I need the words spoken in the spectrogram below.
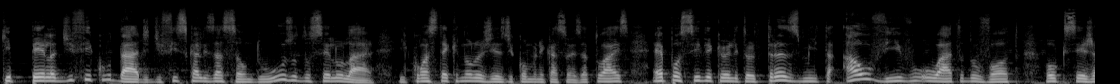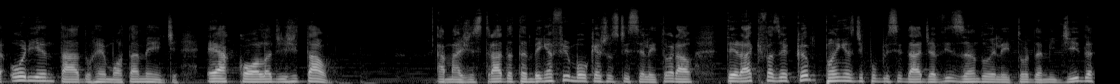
que, pela dificuldade de fiscalização do uso do celular e com as tecnologias de comunicações atuais, é possível que o eleitor transmita ao vivo o ato do voto ou que seja orientado remotamente. É a cola digital. A magistrada também afirmou que a Justiça Eleitoral terá que fazer campanhas de publicidade avisando o eleitor da medida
